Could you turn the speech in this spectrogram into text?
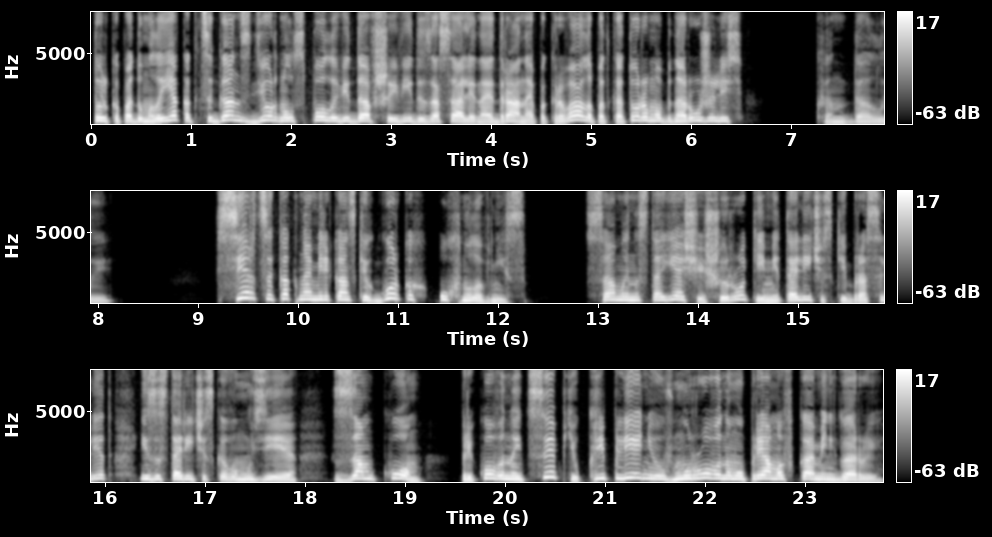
Только подумала я, как цыган сдернул с пола видавшие виды засаленное драное покрывало, под которым обнаружились кандалы. Сердце, как на американских горках, ухнуло вниз. Самый настоящий широкий металлический браслет из исторического музея с замком, прикованной цепью к креплению, вмурованному прямо в камень горы.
